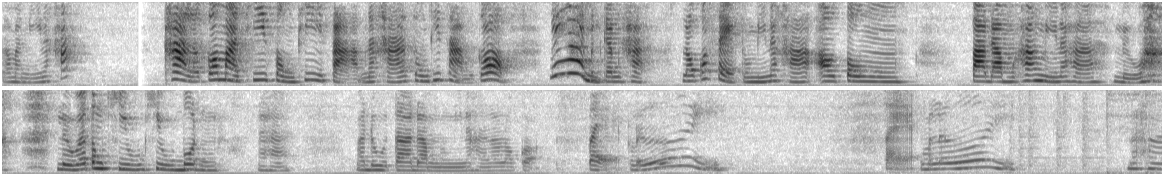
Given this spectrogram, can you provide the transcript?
ประมาณนี้นะคะ ค่ะแล้วก็มาที่ทรงที่สามนะคะ ทรงที่สามก็ง่ายๆเหมือนกันค่ะ เราก็แสกตรงนี้นะคะ เอาตรงตาดำข้างนี้นะคะ หรือว่า หรือว่าตรงคิ้วคิ้วบนนะคะ มาดูตาดำตรงนี้นะคะ แล้วเราก็แสกเลย แสกมาเลยนะคะ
